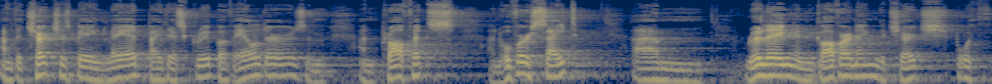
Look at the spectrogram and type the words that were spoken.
and the church is being led by this group of elders and, and prophets and oversight, um, ruling and governing the church. Both,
